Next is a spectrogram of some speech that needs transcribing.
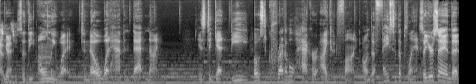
okay, okay. yes. So the only way to know what happened that night is to get the most credible hacker I could find on the face of the planet. So you're saying that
